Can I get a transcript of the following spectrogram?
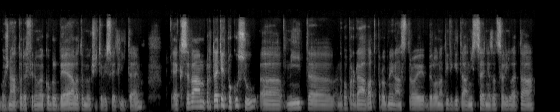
Možná to definuji jako blbě, ale to mi určitě vysvětlíte. Jak se vám, protože těch pokusů uh, mít uh, nebo prodávat podobný nástroj bylo na té digitální scéně za celý léta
